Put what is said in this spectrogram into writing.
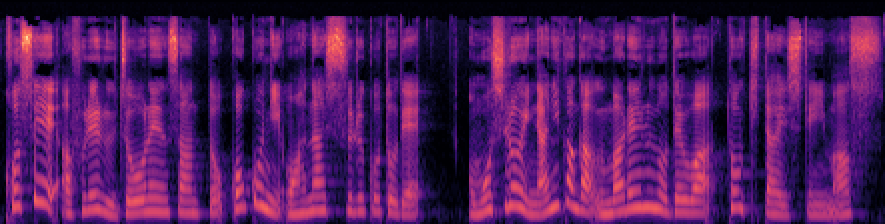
個性あふれる常連さんと個々にお話しすることで面白い何かが生まれるのではと期待しています。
